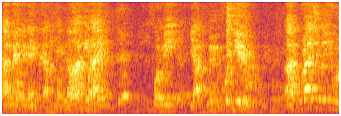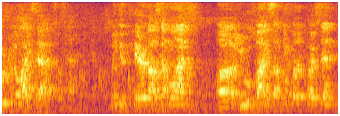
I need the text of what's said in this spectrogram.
I'm making an example. No, I mean like, for me, yeah, maybe for you, uh, gradually, you will realize that when you care about someone, uh, you will buy something for the person,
